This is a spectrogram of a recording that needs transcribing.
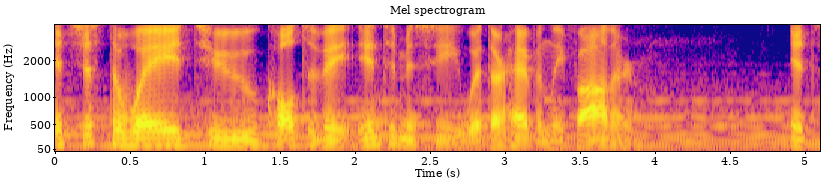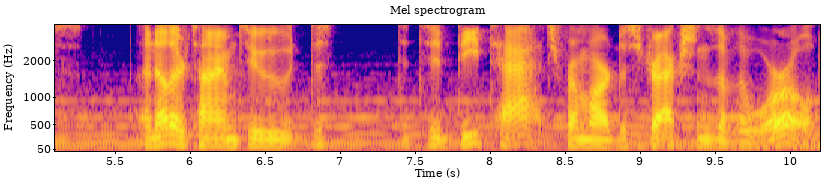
It's just a way to cultivate intimacy with our Heavenly Father. It's another time to just to, to detach from our distractions of the world.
